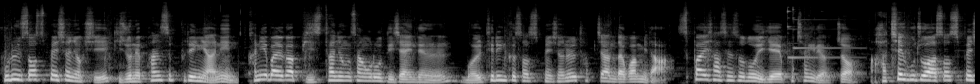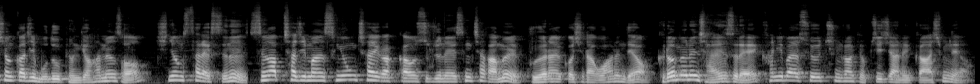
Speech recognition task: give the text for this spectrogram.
후륜 서스펜션 역시 기존의 판 스프링이 아닌 카니발과 비슷한 형상으로 디자인되는 멀티링크 서스펜션을 탑재한다고 합니다. 스파이샷에서도 이게 포착이 되었죠. 하체 구조와 서스펜션까지 모두 변경하면서 신형 스타렉스는 승합차지만 승용차에 가까운 수준의 승차 감을 구현할 것이라고 하는데요. 그러면은 자연스레 카니발 수요층과 겹치지 않을까 싶네요.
